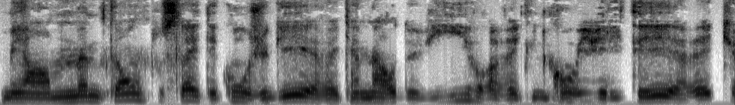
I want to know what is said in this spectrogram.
mais en même temps tout cela était conjugué avec un art de vivre, avec une convivialité, avec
